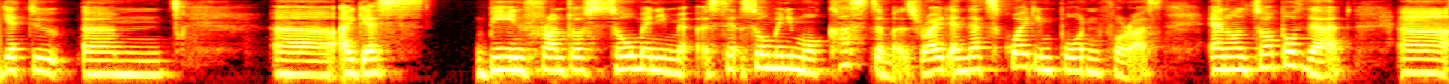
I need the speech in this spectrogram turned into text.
get to um, uh, I guess be in front of so many so many more customers right? And that's quite important for us. And on top of that uh,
